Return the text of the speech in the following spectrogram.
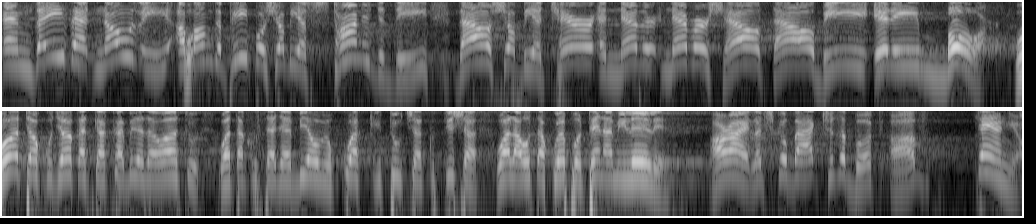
And they that know thee among the people shall be astonished at thee. Thou shalt be a terror, and never, never shalt thou be any more. wote wakujao katika kabila za watu watakustajabia umekuwa kitu cha kutisha wala hutakuwepo tena milele All right, let's go back to the book of Daniel.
